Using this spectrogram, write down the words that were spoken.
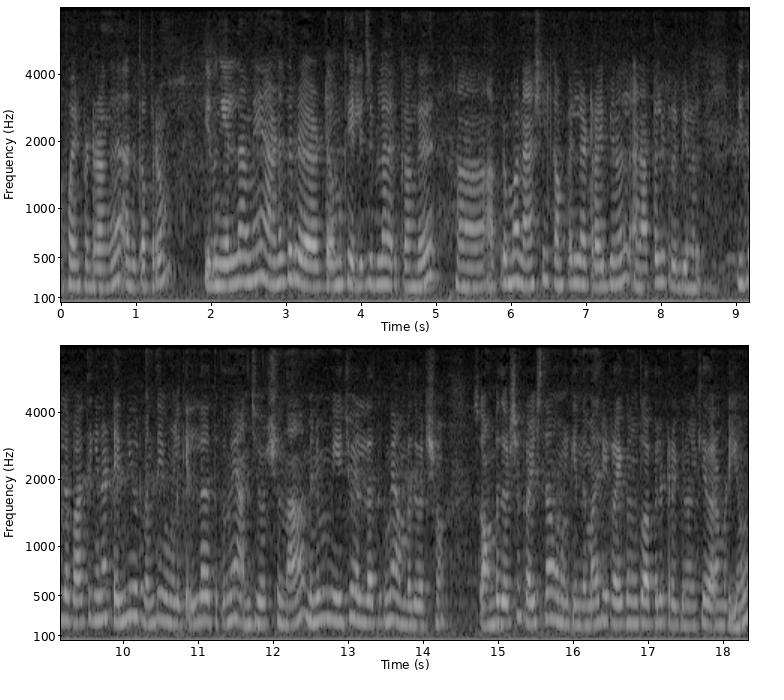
அப்பாயிண்ட் பண்ணுறாங்க அதுக்கப்புறம் இவங்க எல்லாமே அனதர் டேர்முக்கு எலிஜிபிளாக இருக்காங்க. அப்புறமா நேஷ்னல் கம்பெனியில் ட்ரைபியூனல் அண்ட் அப்பல் ட்ரிபியூனல் இதில் பார்த்தீங்கன்னா டென்யூர் வந்து இவங்களுக்கு எல்லாத்துக்குமே அஞ்சு வருஷம் தான் மினிமம் ஏஜும் எல்லாத்துக்குமே ஐம்பது வருஷம். ஸோ ஐம்பது வருஷம் கழிச்சு தான் உங்களுக்கு இந்த மாதிரி ட்ரைபுனலுக்கோ அப்பல் ட்ரைபுனலுக்கே வர முடியும்.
